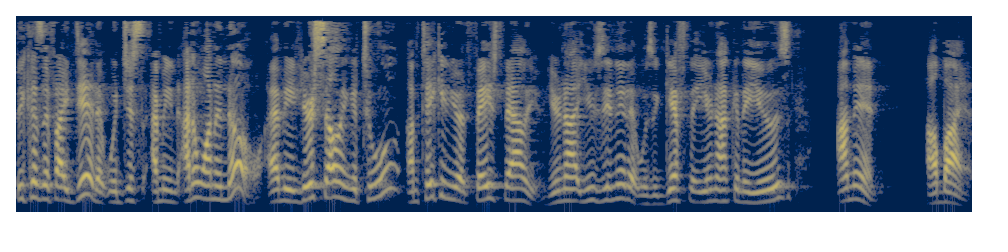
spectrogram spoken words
Because if I did, it would just, I mean, I don't want to know. I mean, you're selling a tool, I'm taking you at face value. You're not using it, it was a gift that you're not going to use. I'm in. I'll buy it.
